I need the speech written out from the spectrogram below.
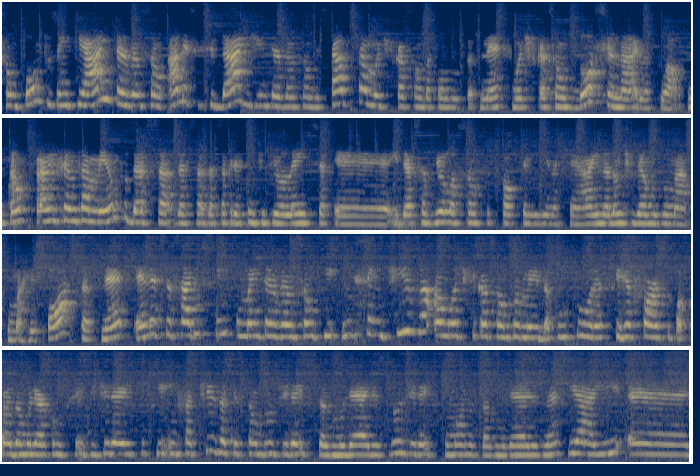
são pontos em que há intervenção, há necessidade de intervenção do Estado para a modificação da conduta, né? Modificação do cenário atual. Então, para o enfrentamento dessa, dessa, dessa crescente violência é, e dessa violação sexual feminina, que ainda não tivemos uma, uma resposta, né, é necessário sim uma intervenção que incentiva a modificação por meio da cultura, que reforça o papel da mulher como sujeito de direito, que enfatiza a questão dos direitos das mulheres, dos direitos humanos das mulheres, né, e aí é,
